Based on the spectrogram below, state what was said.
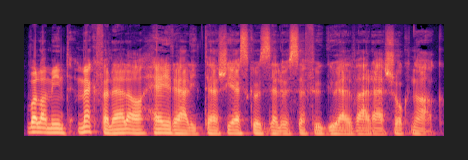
valamint megfelel a helyreállítási eszközzel összefüggő elvárásoknak.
